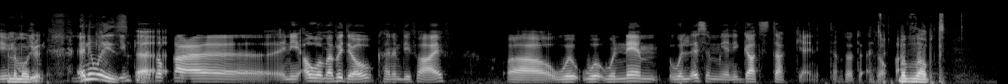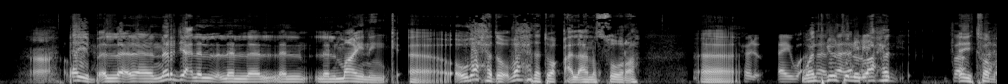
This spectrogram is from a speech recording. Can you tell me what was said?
إنه موجود. anyways يمكن آه، أتوقع آه، يعني أول ما بدأوا كان MD5 آه، و- و- وال name والاسم يعني جات stuck يعني أتوقع. بالضبط. آه. طيب نرجع لل- لل- لل- لل mining آه، وضحت وضحت أتوقع الآن الصورة. آه، حلو. أيوه. وأنت قلت إنه فالحين- الواحد إي، تفضل.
